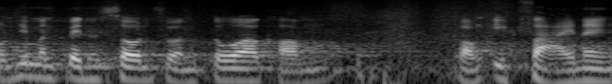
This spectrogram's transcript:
นที่มันเป็นโซนส่วนตัวของของอีกฝ่ายหนึ่ง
